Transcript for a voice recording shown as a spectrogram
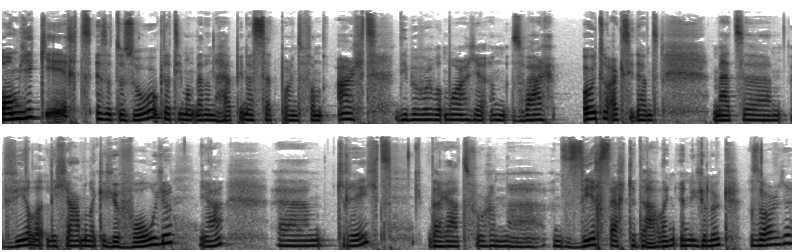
Omgekeerd is het dus ook dat iemand met een happiness set point van 8, die bijvoorbeeld morgen een zwaar auto-accident met uh, vele lichamelijke gevolgen ja, uh, krijgt, dat gaat voor een, uh, een zeer sterke daling in je geluk zorgen.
